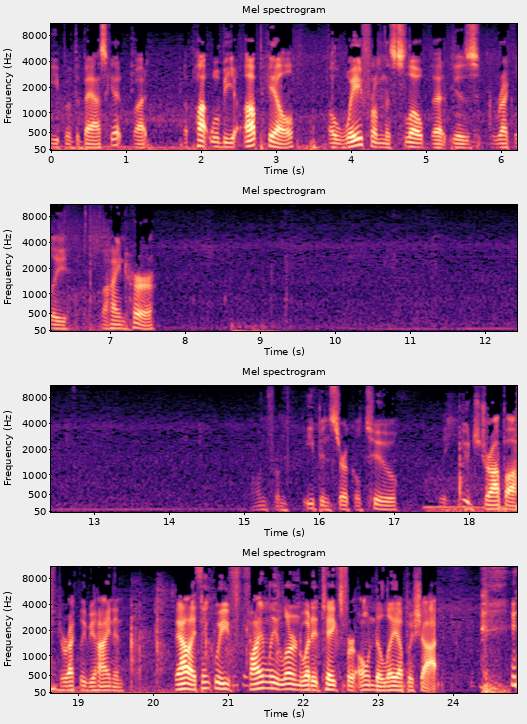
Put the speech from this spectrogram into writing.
Deep of the basket, but the putt will be uphill away from the slope that is directly behind her. On from deep in circle two, a huge drop off directly behind. And Val, I think we've finally learned what it takes for Ohn to lay up a shot.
